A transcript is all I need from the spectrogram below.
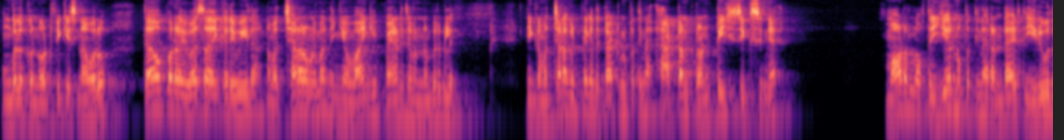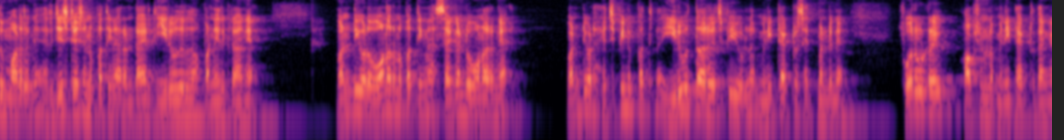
உங்களுக்கு நோட்டிஃபிகேஷனாக வரும். தேவைப்படுற விவசாய கருவியில் நம்ம சேனல் மூலிமா நீங்கள் வாங்கி பயனடைத்துள்ள நண்பர்களே நீங்கள் நம்ம சேனல் பண்ணி அந்த டிராக்டர்னு பார்த்தீங்கன்னா ஆட்டம் டுவெண்ட்டி சிக்ஸுங்க மாடல் ஆஃப் த இயர்னு பார்த்தீங்கன்னா ரெண்டாயிரத்தி இருபது மாடலுங்க ரிஜிஸ்ட்ரேஷன் பார்த்தீங்கன்னா ரெண்டாயிரத்தி இருபதில் தான் பண்ணியிருக்கிறாங்க வண்டியோட ஓனர்னு பார்த்தீங்கன்னா செகண்ட் ஓனருங்க வண்டியோட ஹெச்பின்னு பார்த்தீங்கன்னா இருபத்தாறு ஹெச்பி உள்ள மினி டிராக்டர் செக்மெண்ட்டுங்க ஃபோர் வீல் டிரைவ் ஆப்ஷன் உள்ள மினி டிராக்டர் தாங்க.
